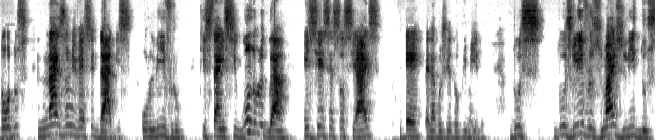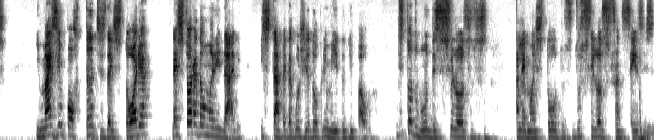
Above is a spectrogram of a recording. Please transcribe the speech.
todos, nas universidades, o livro que está em segundo lugar em ciências sociais é Pedagogia do Oprimido. Dos, dos livros mais lidos e mais importantes da história, da história da humanidade, está Pedagogia do Oprimido, de Paulo. De todo mundo, desses filósofos alemães todos, dos filósofos franceses,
